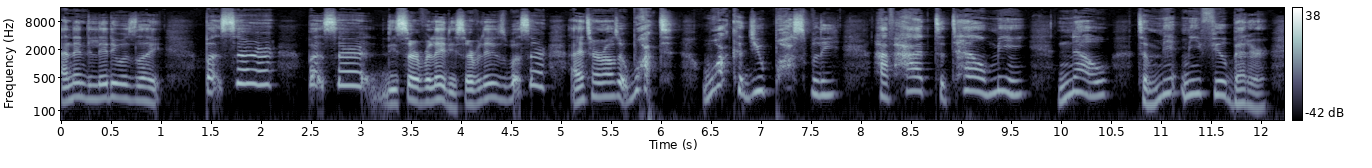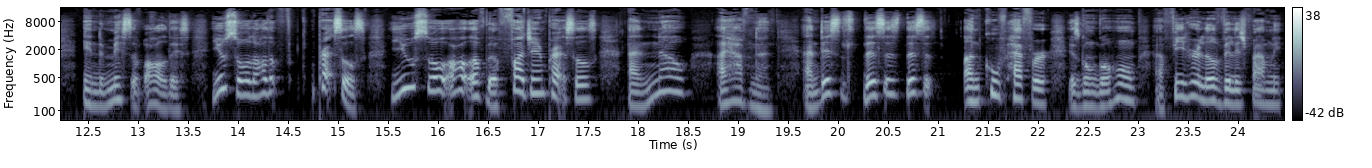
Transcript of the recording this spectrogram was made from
And then the lady was like, but sir, but sir, the server lady, server lady was, but sir, and I turned around and said, what? What could you possibly have had to tell me now to make me feel better in the midst of all this? You sold all the pretzels. You sold all of the fudging pretzels, and now I have none. And this, this is, this is uncouth heifer is gonna go home and feed her little village family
